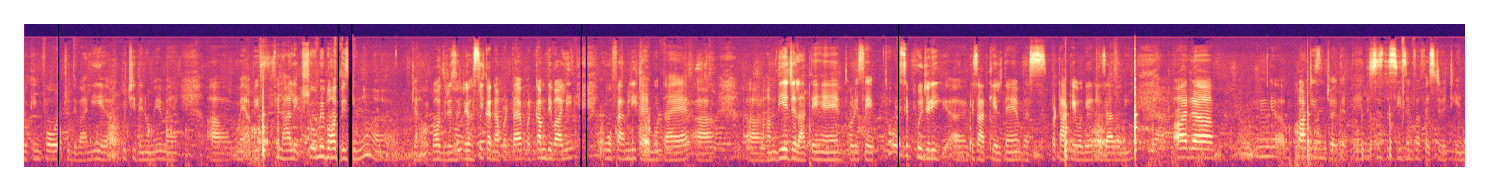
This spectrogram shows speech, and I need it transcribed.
looking for to Diwali कुछ ही दिनों में मैं मैं अभी फ़िलहाल एक शो में बहुत बिज़ी हूँ जहाँ पे बहुत रिहर्सल करना पड़ता है। पर कम दिवाली वो फैमिली टाइम होता है। आ, आ, हम दिए जलाते हैं थोड़े से थोड़े से फुलझड़ी के साथ खेलते हैं बस पटाखे वगैरह ज़्यादा नहीं। और Mm, uh, पार्टीज़ इंजॉय करते हैं। This is the season for festivity and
